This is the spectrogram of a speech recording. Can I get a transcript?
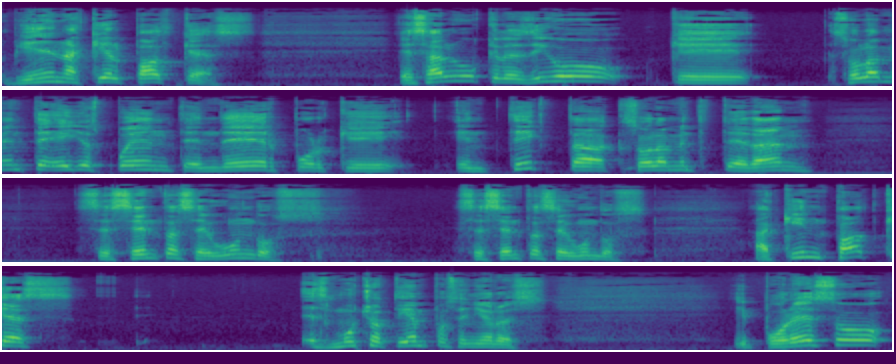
vienen aquí al podcast. Es algo que les digo que solamente ellos pueden entender porque en TikTok solamente te dan 60 segundos. 60 segundos. Aquí en podcast es mucho tiempo, señores. Y por eso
